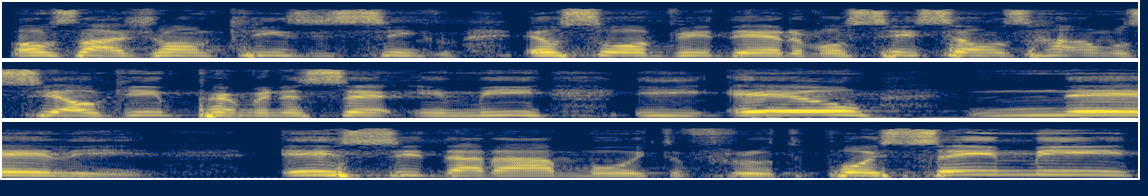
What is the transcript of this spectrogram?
Vamos lá, João 15, 5. Eu sou o videiro, vocês são os ramos. Se alguém permanecer em mim e eu nele, esse dará muito fruto. Pois sem mim,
